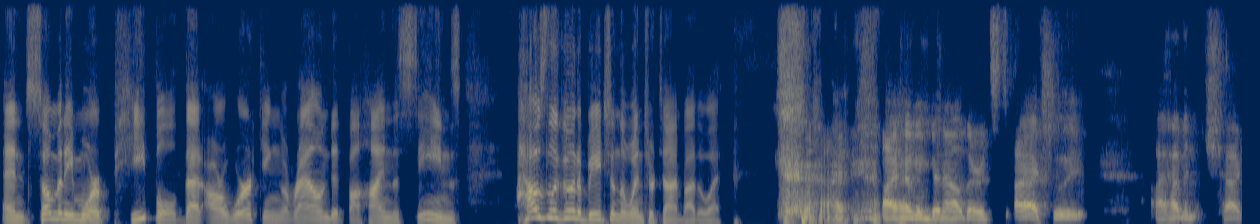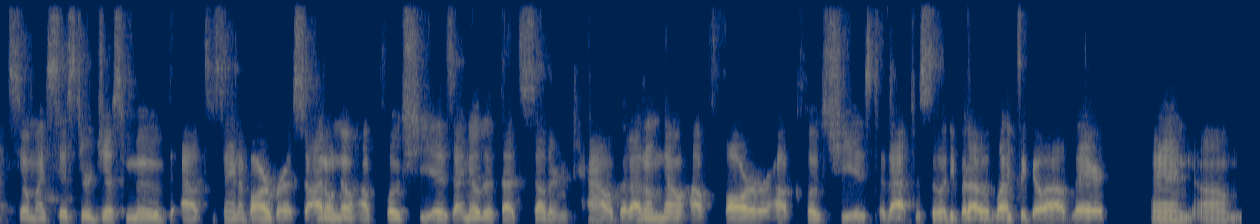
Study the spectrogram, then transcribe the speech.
and so many more people that are working around it behind the scenes. How's Laguna Beach in the wintertime, by the way? I, I haven't been out there. It's I actually I haven't checked. So my sister just moved out to Santa Barbara, so I don't know how close she is. I know that that's Southern Cal, but I don't know how far or how close she is to that facility. But I would like to go out there and um,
